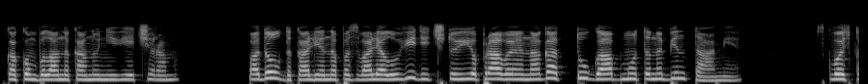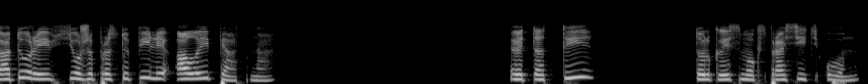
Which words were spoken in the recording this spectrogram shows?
в каком была накануне вечером. Подол до колена позволял увидеть, что ее правая нога туго обмотана бинтами, сквозь которые все же проступили алые пятна. «Это ты?» — только и смог спросить он.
